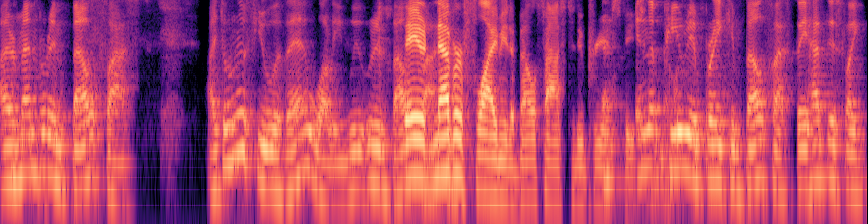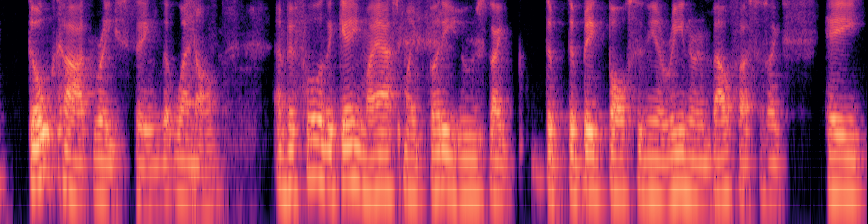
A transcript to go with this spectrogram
I remember in Belfast. I don't know if you were there, Wally. We were in Belfast. They would never fly me to Belfast to do In- pre-game in speeches. the period break in Belfast, they had this like go kart race thing that went on. And before the game, I asked my buddy, who's like the, the big boss in the arena in Belfast, I was like, hey,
